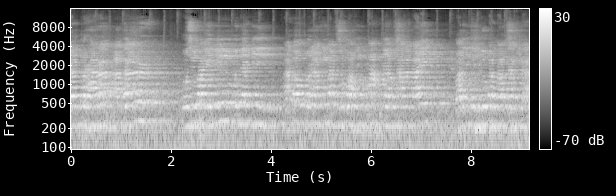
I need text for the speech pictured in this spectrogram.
dan berharap agar musibah ini menjadi atau berakibat sebuah hikmah yang sangat baik bagi kehidupan bangsa kita,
